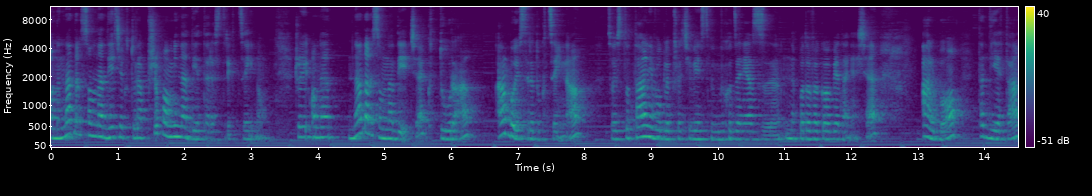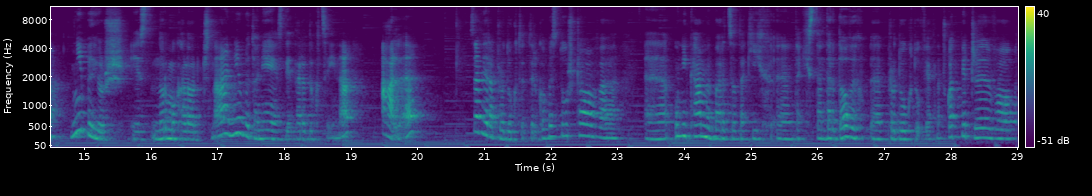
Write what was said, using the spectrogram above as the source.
one nadal są na diecie, która przypomina dietę restrykcyjną. Czyli one nadal są na diecie, która albo jest redukcyjna, co jest totalnie w ogóle przeciwieństwem wychodzenia z napadowego obiadania się, albo ta dieta niby już jest normokaloryczna, niby to nie jest dieta redukcyjna, ale zawiera produkty tylko beztłuszczowe. E, unikamy bardzo takich, e, takich standardowych e, produktów, jak na przykład pieczywo,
